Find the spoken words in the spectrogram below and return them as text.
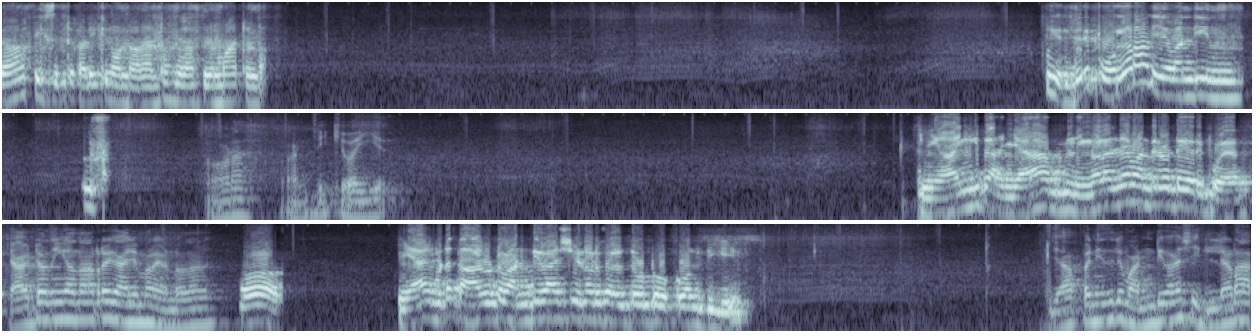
ഗ്രാഫിക്സ് ഇട്ട് കളിക്കുന്നുണ്ടാണ് കേട്ടോ. ഗ്രാഫിക്സ് മാറ്റണ്ട. എന്തൊരു പോയറാണിയ വണ്ടിന്ന്. ഓടാ വണ്ടിക്ക് വയ്യ. ഞാൻ ഞാൻ നിങ്ങളെന്നെ വണ്ടിയിലോട്ട് കയറിപ്പോയാ? കാര്യം പറയണ്ടോ? അതാണ്. ഓ ഞാൻ ഇവിടെ താഴോട്ട് വണ്ടി വാശ് ചെയ്യുന്ന ഒരു സ്ഥലത്തോട്ട് പോയിക്കൊണ്ടിരിക്കും ജാപ്പനീസിൽ വണ്ടി വാശ ഇല്ലടാ.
